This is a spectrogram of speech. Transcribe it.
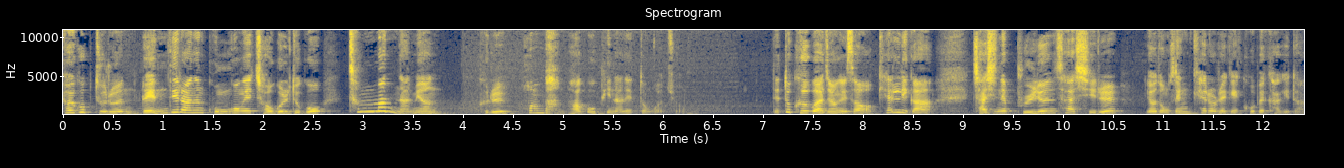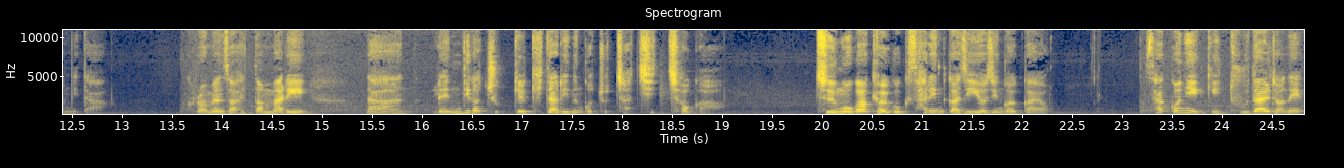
결국 둘은 랜디라는 공공의 적을 두고 틈만 나면 그를 헌방하고 비난했던 거죠. 근데 또 그 과정에서 켈리가 자신의 불륜 사실을 여동생 캐롤에게 고백하기도 합니다. 그러면서 했던 말이 난 랜디가 죽길 기다리는 것조차 지쳐가. 증오가 결국 살인까지 이어진 걸까요? 사건이 있기 두 달 전에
